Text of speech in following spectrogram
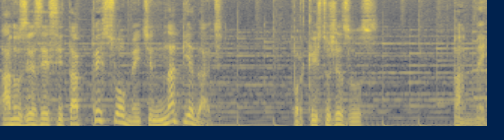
a nos exercitar pessoalmente na piedade. Por Cristo Jesus. Amém.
